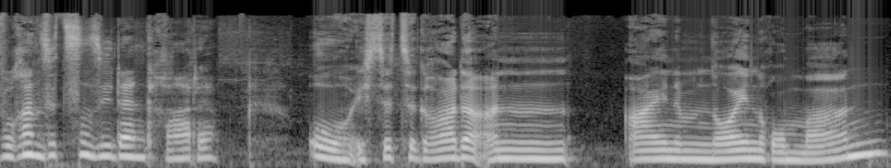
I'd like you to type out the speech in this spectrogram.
Woran sitzen Sie denn gerade? Oh, ich sitze gerade an einem neuen Roman.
